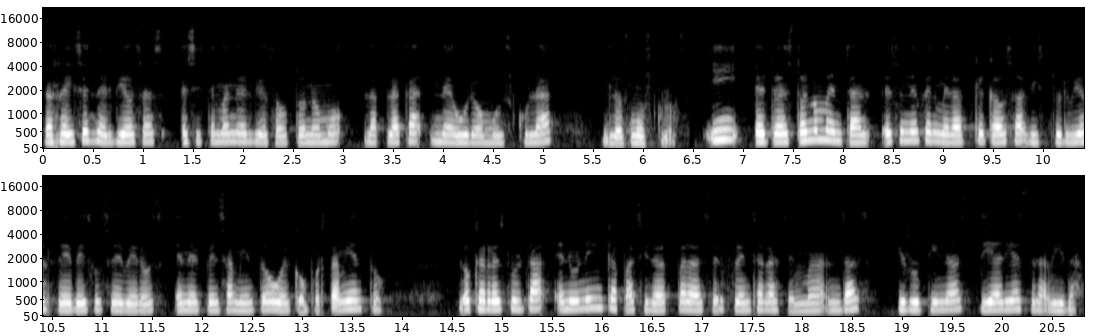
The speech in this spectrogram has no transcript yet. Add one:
las raíces nerviosas, el sistema nervioso autónomo, la placa neuromuscular y los músculos. Y el trastorno mental es una enfermedad que causa disturbios leves o severos en el pensamiento o el comportamiento, lo que resulta en una incapacidad para hacer frente a las demandas y rutinas diarias de la vida.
